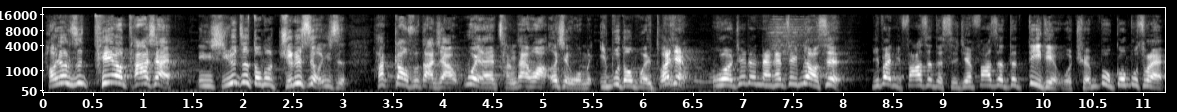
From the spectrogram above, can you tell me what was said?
好像是天要塌下来。尹锡悦这动作绝对是有意思，他告诉大家未来常态化，而且我们一步都不会退。而且我觉得南韩最妙是，你把你发射的时间、发射的地点，我全部公布出来，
